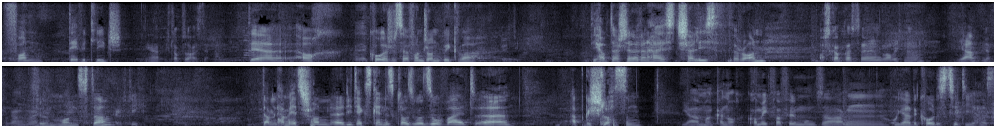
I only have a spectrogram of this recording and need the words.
von David Leach, Ja, ich glaube, so heißt er. der auch Co-Regisseur von John Wick war. Die Hauptdarstellerin heißt Charlize Theron. Oscar-Preisträgerin, glaube ich, ne? Ja, In der Vergangenheit. für Monster. Richtig. Damit haben wir jetzt schon äh, die Textkenntnisklausur so weit äh, abgeschlossen. Ja, man kann auch Comic-Verfilmung sagen. Oh ja, The Coldest City heißt,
